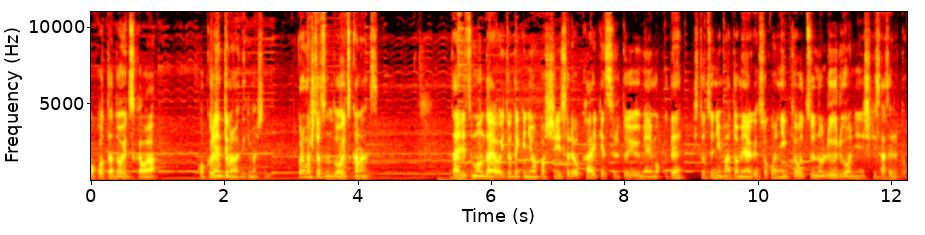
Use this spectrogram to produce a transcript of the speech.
起こった同一化は国連というものができましたねこれも一つの同一化なんです。対立問題を意図的に起こし、それを解決するという名目で一つにまとめ上げ、そこに共通のルールを認識させると。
